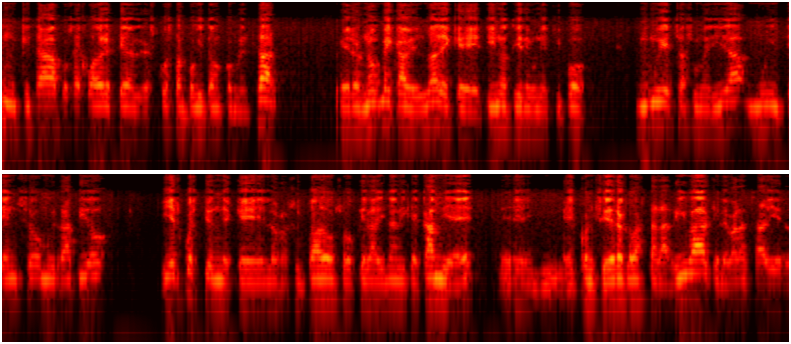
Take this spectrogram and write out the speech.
quizá pues hay jugadores que les cuesta un poquito comenzar, pero no me cabe duda de que Tino tiene un equipo muy hecho a su medida, muy intenso, muy rápido, y es cuestión de que los resultados o que la dinámica cambie. ¿eh? Eh, considero que va a estar arriba, que le van a salir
